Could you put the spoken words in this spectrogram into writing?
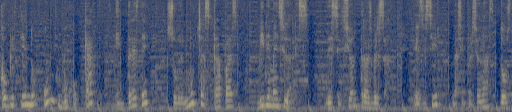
convirtiendo un dibujo CAD en 3D sobre muchas capas bidimensionales de sección transversal, es decir, las impresiones 2D,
